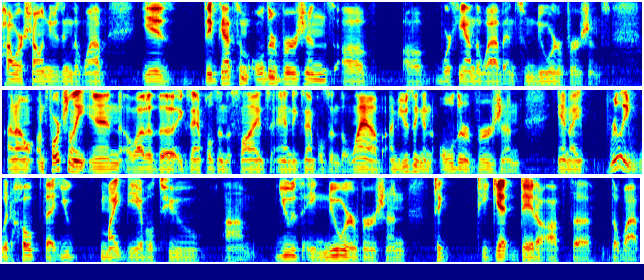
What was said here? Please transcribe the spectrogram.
PowerShell and using the web is they've got some older versions of, of working on the web and some newer versions. Now, unfortunately, in a lot of the examples in the slides and examples in the lab, I'm using an older version, and I really would hope that you might be able to um, use a newer version to to get data off the the web.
